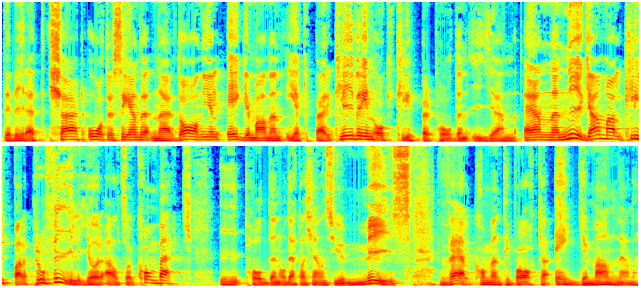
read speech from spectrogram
det blir ett kärt återseende när Daniel Eggemannen Ekberg kliver in och klipper podden igen. En nygammal klipparprofil gör alltså comeback i podden och detta känns ju mys. Välkommen tillbaka Eggemannen.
